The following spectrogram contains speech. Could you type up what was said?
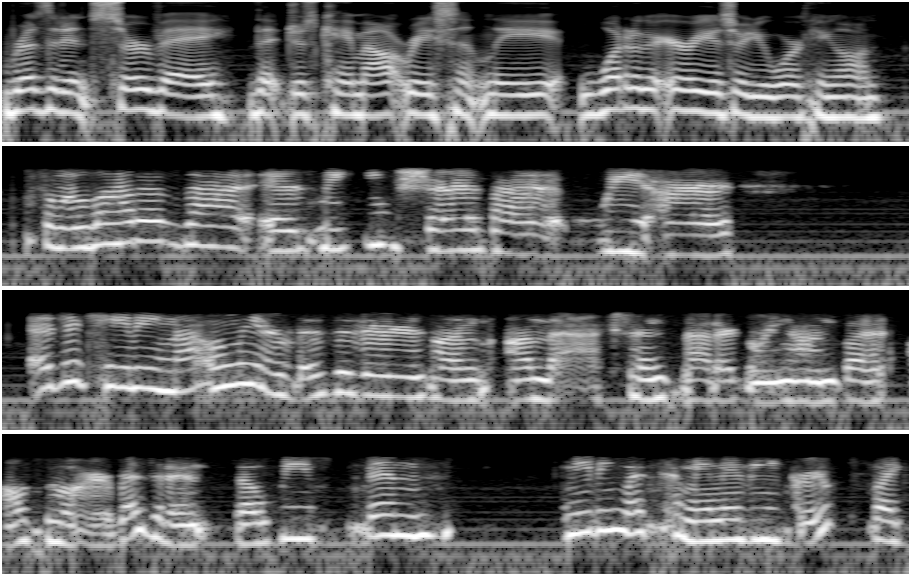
resident survey that just came out recently, what other areas are you working on? So, a lot of that is making sure that we are educating not only our visitors on, on the actions that are going on, but also our residents. So, we've been meeting with community groups like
